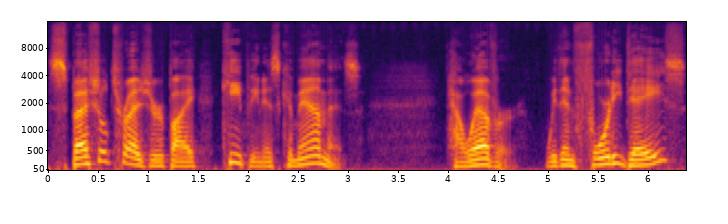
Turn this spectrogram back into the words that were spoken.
special treasure by keeping his commandments. However, within 40 days,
